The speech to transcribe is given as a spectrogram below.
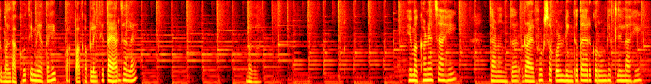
तुम्हाला दाखवते मी आता. हे पा पाक आपला इथे तयार झाला आहे बघा. हे मखाण्याचं आहे. त्यानंतर ड्रायफ्रुट्स आपण डिंक तयार करून घेतलेलं आहे.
